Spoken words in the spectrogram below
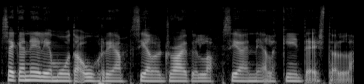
sekä neljä muuta uhria Cielo Drivella sijainneella kiinteistöllä.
